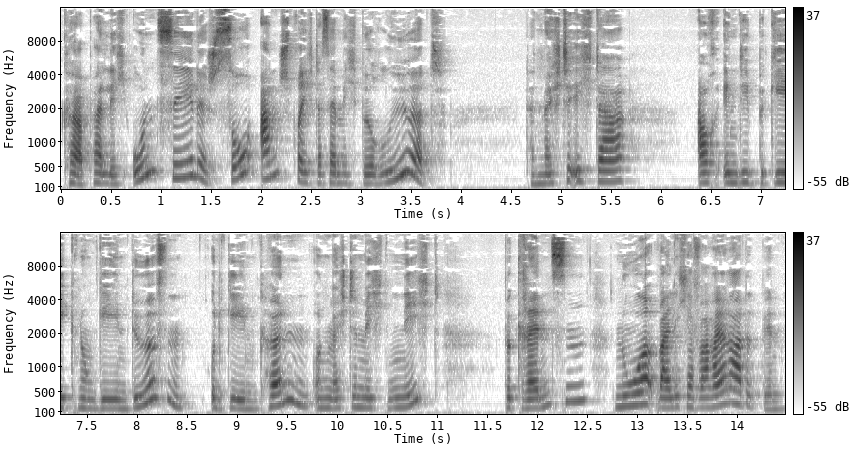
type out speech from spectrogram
körperlich und seelisch so anspricht, dass er mich berührt, dann möchte ich da auch in die Begegnung gehen dürfen und gehen können und möchte mich nicht begrenzen, nur weil ich ja verheiratet bin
